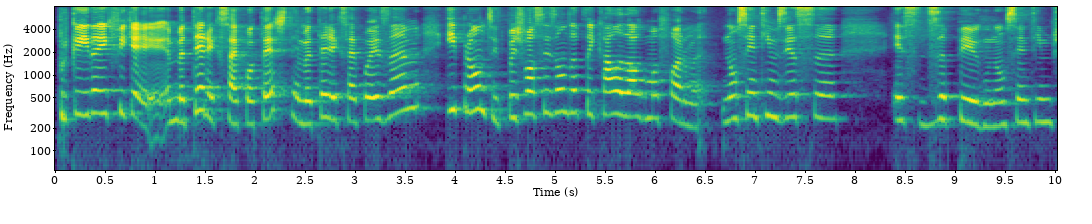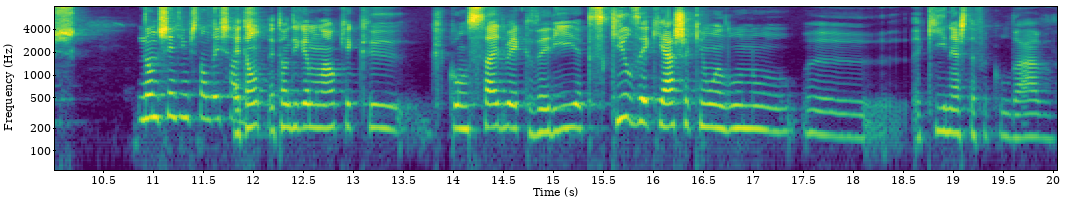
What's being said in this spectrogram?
Porque a ideia que fica é a matéria que sai para o teste, é a matéria que sai para o exame e pronto, e depois vocês vão de aplicá-la de alguma forma. Não sentimos esse, esse desapego, não sentimos. Não nos sentimos tão deixados. Então, então diga-me lá o que é que, que conselho é que daria, que skills é que acha que um aluno eh, aqui nesta faculdade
